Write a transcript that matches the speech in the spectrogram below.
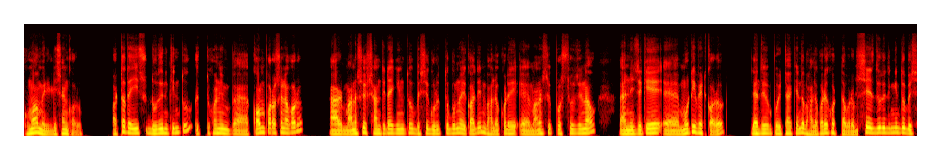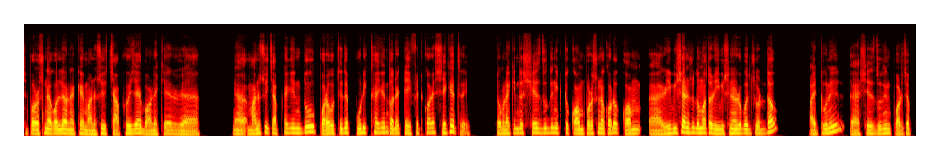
ঘুমাও, মেডিটেশন করো। অর্থাৎ এই দুদিন কিন্তু একটুখানি কম পড়াশোনা করো। আর মানসিক শান্তিটাই কিন্তু বেশি গুরুত্বপূর্ণ এই কদিন ভালো করে মানসিক প্রস্তুতি নাও। নিজেকে মোটিভেট করো যাতে পরীক্ষা কিন্তু ভালো করে করতে পারো। শেষ দুদিন কিন্তু বেশি পড়াশোনা করলে অনেকটাই মানসিক চাপ হয়ে যায় বা অনেকের মানসিক চাপটা কিন্তু পরবর্তীতে পরীক্ষায় কিন্তু অনেকটা ইফেক্ট করে। সেক্ষেত্রে তোমরা কিন্তু শেষ দুদিন একটু কম পড়াশোনা করো। কম রিভিশন শুধুমাত্র রিভিশনের উপর জোর দাও। আর একটুখানি শেষ দুদিন পর্যাপ্ত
